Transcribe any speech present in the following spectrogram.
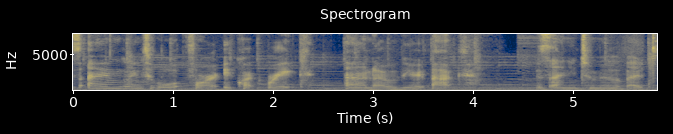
Guys, I'm going to go for a quick break and I will be right back because I need to move about.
